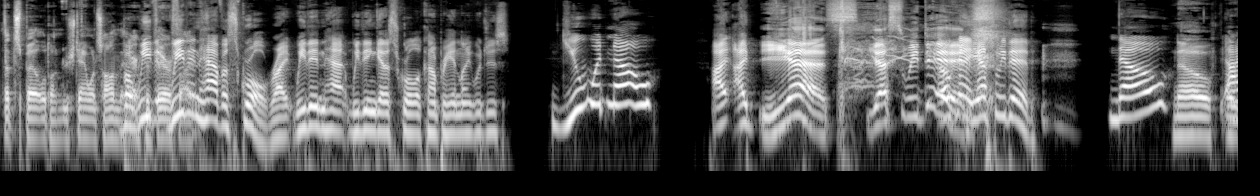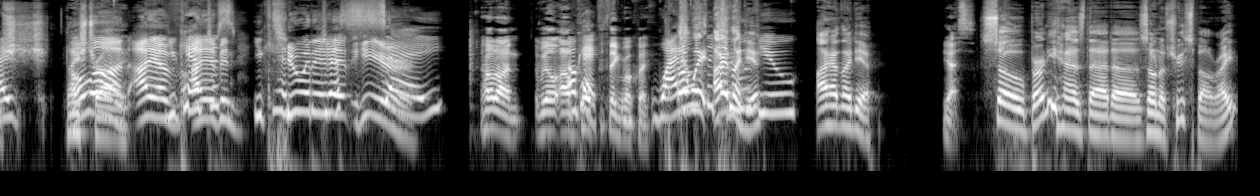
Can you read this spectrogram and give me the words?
that spell to understand what's on there. But we to di- we didn't have a scroll, right? We didn't have. We didn't get a scroll of comprehend languages. You would know. I. I Yes, yes, we did. okay. Yes, we did. No, No. Oh, I- sh- nice Hold try. on. I have. you I can't have just you can't doing it just here. say. Hold on. We'll. I'll pull up the thing real quick. Why Oh, don't wait, the I have an idea. of you? I have an idea. Yes. So Bernie has that uh, zone of truth spell, right?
